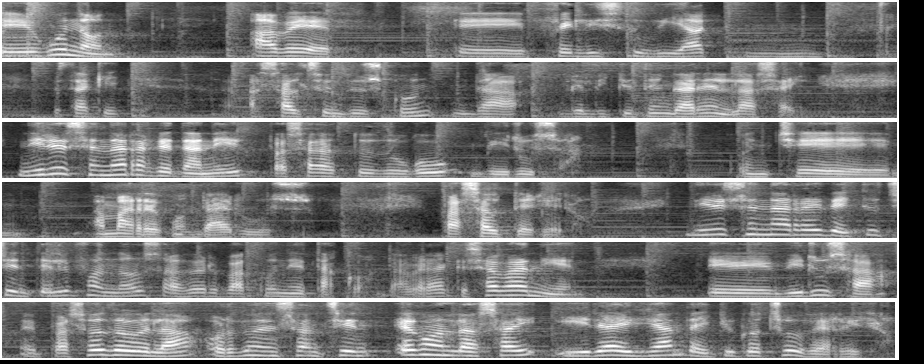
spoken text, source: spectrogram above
Egunon, a ber, e, Feliz Zubiak, mm, ez dakit, azaltzen duzkun, da geldituten garen lasai. Nire zenarraketanik pasatu dugu birusa. Ontxe amarregun daruz, pasaute gero. Nire zenarrai deitutzen telefonoz, aber bakunetako, da berak esabanien, e, birusa e, paso duela, orduen zantzin, egon lasai irailan daitukotzu berriro.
